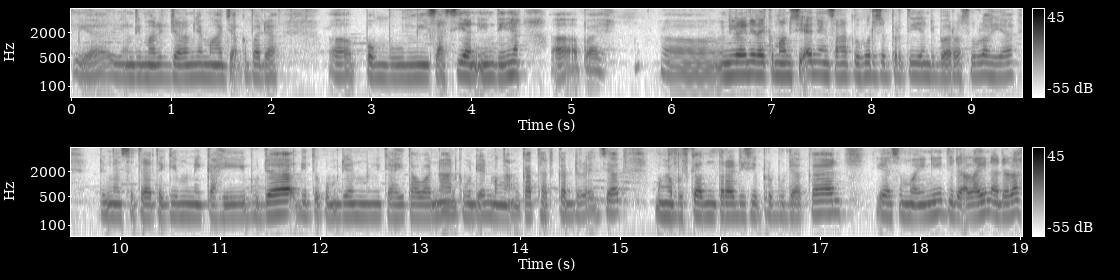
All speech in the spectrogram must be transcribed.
ya yang di mana di dalamnya mengajak kepada uh, pembumisasian intinya uh, apa uh, nilai-nilai kemanusiaan yang sangat luhur seperti yang dibawa Rasulullah ya dengan strategi menikahi budak gitu kemudian menikahi tawanan kemudian mengangkat harga derajat menghapuskan tradisi perbudakan. Ya semua ini tidak lain adalah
